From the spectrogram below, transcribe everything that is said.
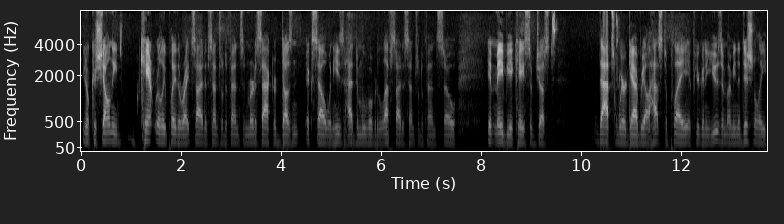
you know, Koscielny can't really play the right side of central defense, and Mertesacker doesn't excel when he's had to move over to the left side of central defense. So it may be a case of just that's where Gabriel has to play if you're going to use him. I mean, additionally,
